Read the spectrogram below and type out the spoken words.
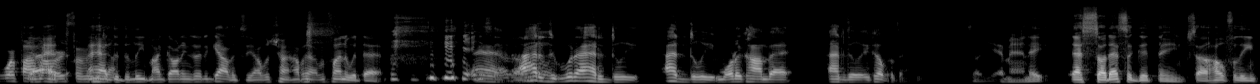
four or five Yeah, had, hours for me. I had to delete my Guardians of the Galaxy. I was trying. I was having fun with that. Man, I had to "Oh, what I had to delete. I had to delete Mortal Kombat. I had to delete a couple things. So yeah, man. They that's so that's a good thing. So hopefully,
